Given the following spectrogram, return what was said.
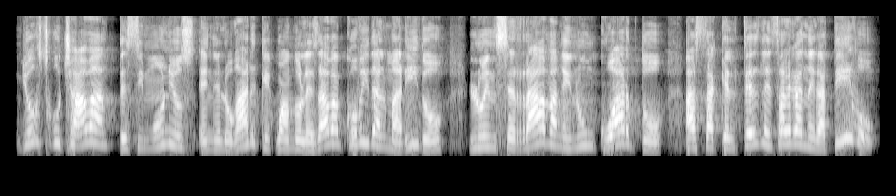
Yo escuchaba testimonios en el hogar que cuando les daba COVID al marido, lo encerraban en un cuarto hasta que el test le salga negativo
